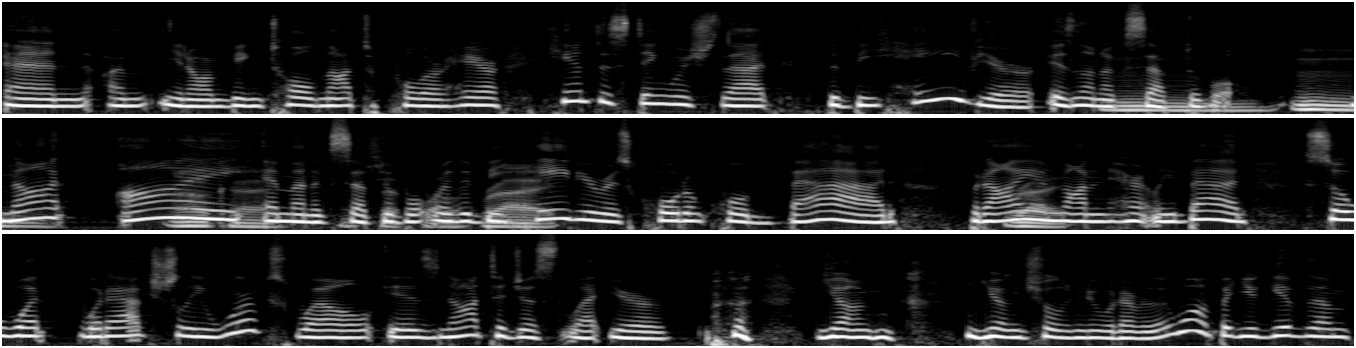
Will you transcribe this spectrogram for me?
and I'm, you know, I'm being told not to pull her hair. Can't distinguish that the behavior is unacceptable. Mm. Not I Okay. am unacceptable or the Acceptable, right. behavior is quote unquote bad, but I am not inherently bad. So what what actually works well is not to just let your young young children do whatever they want, but you give them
